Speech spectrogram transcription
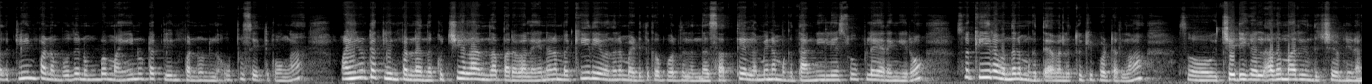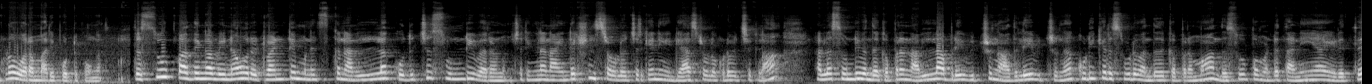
அது க்ளீன் பண்ணும்போது ரொம்ப மைனூட்டாக க்ளீன் பண்ணணும்ல உப்பு சேர்த்துக்கோங்க. மைனூட்டாக க்ளீன் பண்ணல அந்த குச்சியெல்லாம் இருந்தால் பரவாயில்ல. ஏன்னா நம்ம கீரையை வந்து நம்ம எடுத்துக்க போகிறதில்ல இந்த சத்து எல்லாமே நமக்கு தண்ணியிலே சூப்பில் இறங்கிரும். ஸோ கீரை வந்து நமக்கு தேவையில்ல. தூக்கி போட்டுடலாம். ஸோ செடிகள் அது மாதிரி இருந்துச்சு அப்படின்னா கூட உரம் மாதிரி போட்டுக்கோங்க. இந்த சூப் பார்த்தீங்க அப்படின்னா ஒரு டுவெண்ட்டி மினிட்ஸ்க்கு நல்லா கொதிச்சு சுண்டி வரணும். சரிங்களா? நான் இண்டக்ஷன் ஸ்டவ்வில் வச்சுருக்கேன். நீங்கள் கேஸ் ஸ்டவ்வில் கூட வச்சுக்கலாம். நல்லா சுண்டி வந்ததுக்கப்புறம் நல்லா அப்படியே விட்டுருங்க. அதிலே விட்டுருங்க. குடிக்கிற சூடு வந்ததுக்கப்புறமா அந்த சூப் சோப்பை மட்டும் தனியாக எடுத்து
